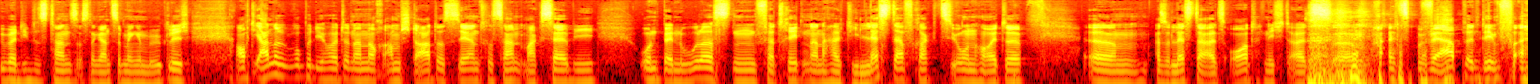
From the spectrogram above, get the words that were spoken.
über die Distanz ist eine ganze Menge möglich. Auch die andere Gruppe, die heute dann noch am Start ist, sehr interessant. Mark Selby und Ben Wooderston vertreten dann halt die Leicester-Fraktion heute ähm, also Leicester als Ort, nicht als, ähm, als Verb in dem Fall.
